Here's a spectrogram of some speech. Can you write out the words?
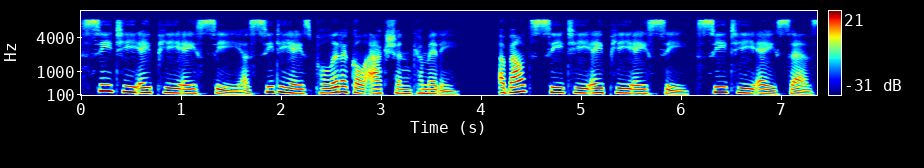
CTAPAC is CTA's political action committee. About CTAPAC, CTA says,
